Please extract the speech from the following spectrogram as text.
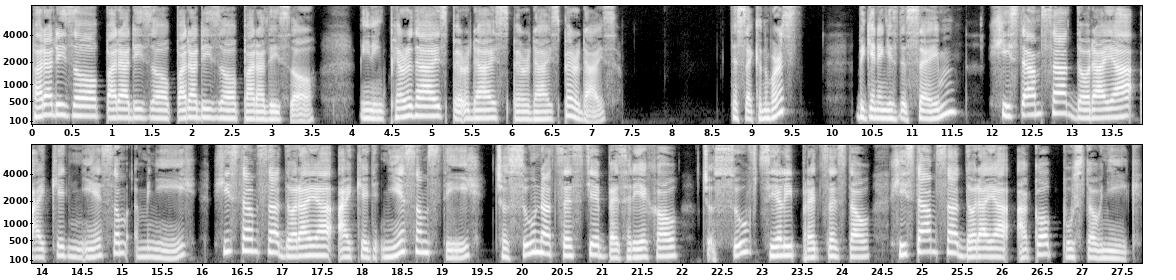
Paradiso, paradiso, paradiso, paradiso, meaning paradise, paradise, paradise, paradise. The second verse, beginning is the same. Chystám sa do raja, aj keď nie som mních. Chystám sa do raja, aj keď nie som z tých, čo sú na ceste bez hriechov, čo sú v cieli pred cestou. Chystám sa do raja ako pustovník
